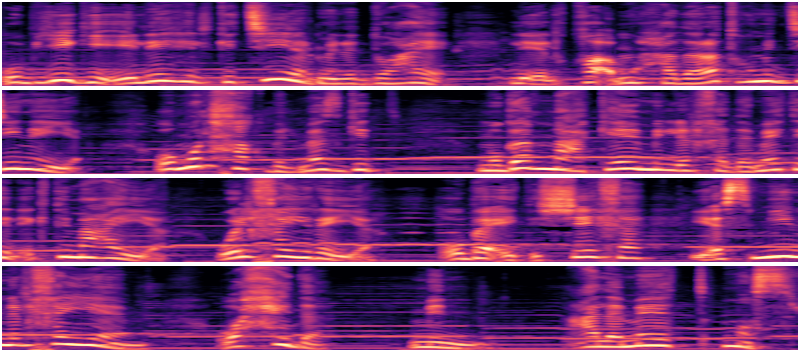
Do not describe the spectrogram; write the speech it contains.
وبيجي إليه الكثير من الدعاء لإلقاء محاضراتهم الدينية وملحق بالمسجد مجمع كامل للخدمات الاجتماعية والخيرية وبقت الشيخة ياسمين الخيام واحدة من علامات مصر.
